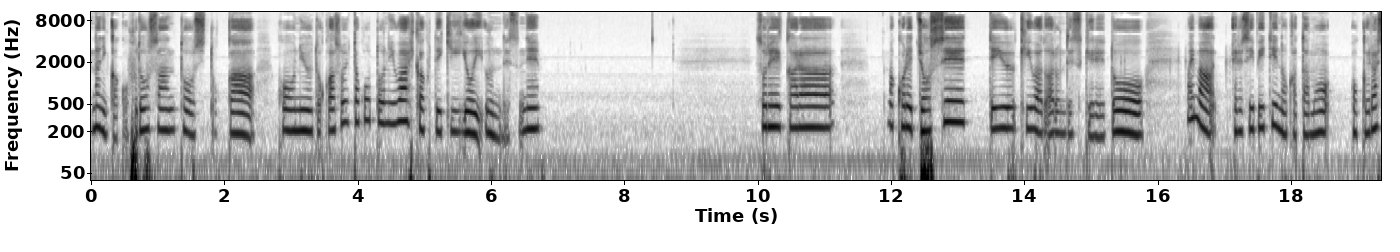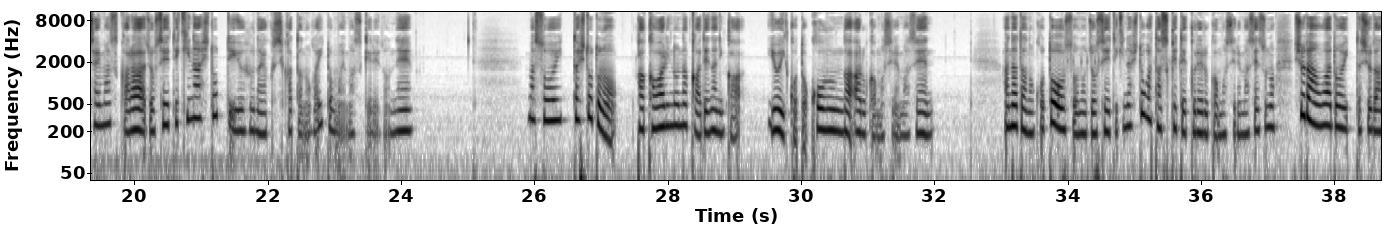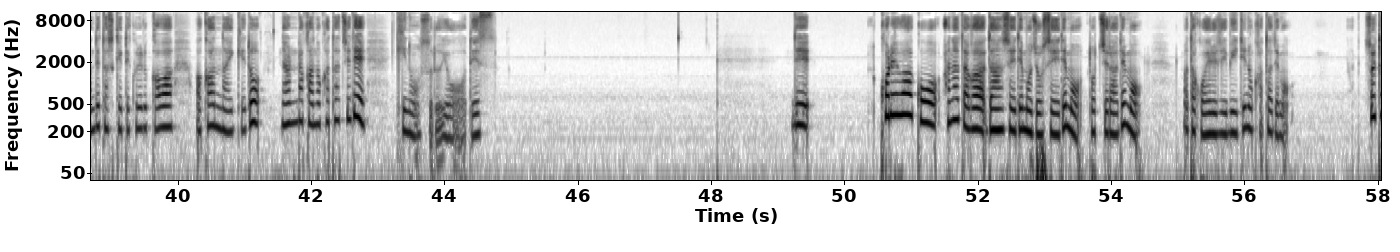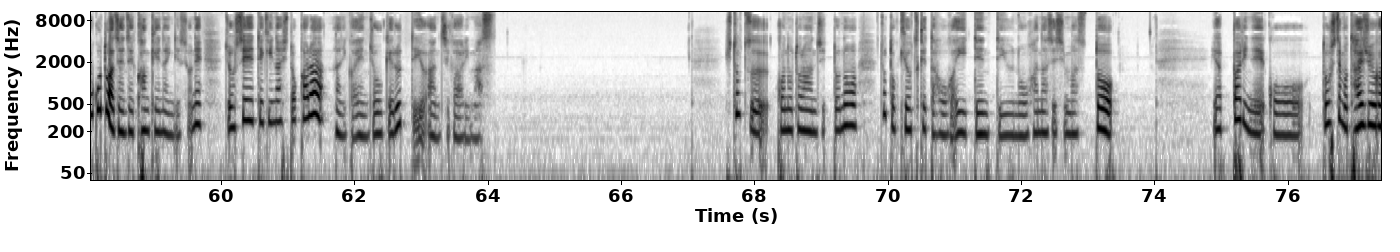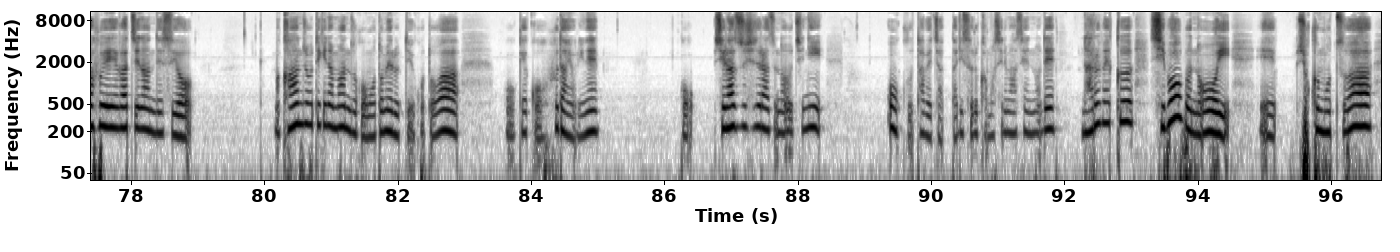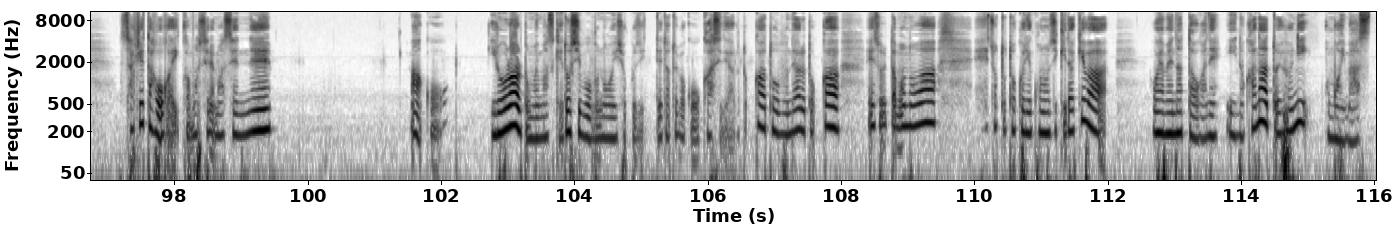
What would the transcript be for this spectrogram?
何かこう不動産投資とか購入とかそういったことには比較的良い運ですね。それから、まあ、これ女性っていうキーワードあるんですけれど、まあ、今 LGBT の方も多くいらっしゃいますから、女性的な人っていう風な訳し方のがいいと思いますけれどね。まあそういった人との関わりの中で何か良いこと、幸運があるかもしれません。あなたのことをその女性的な人が助けてくれるかもしれません。その手段はどういった手段で助けてくれるかはわかんないけど、何らかの形で機能するようです。で、これはこう、あなたが男性でも女性でもどちらでも、またこう LGBT の方でもそういったことは全然関係ないんですよね。女性的な人から何か援助を受けるっていう暗示があります。一つ、このトランジットのちょっと気をつけた方がいい点っていうのをお話ししますと、やっぱりね、こう、どうしても体重が増えがちなんですよ。まあ、感情的な満足を求めるっていうことは、こう結構普段よりね、こう、知らず知らずのうちに多く食べちゃったりするかもしれませんので、なるべく脂肪分の多い、えー、食物は避けた方がいいかもしれませんね。まあこう、いろいろあると思いますけど、脂肪分の多い食事って、例えばこうお菓子であるとか、糖分であるとか、えー、そういったものは、え、ちょっと特にこの時期だけはおやめになった方がね、いいのかなというふうに思います。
